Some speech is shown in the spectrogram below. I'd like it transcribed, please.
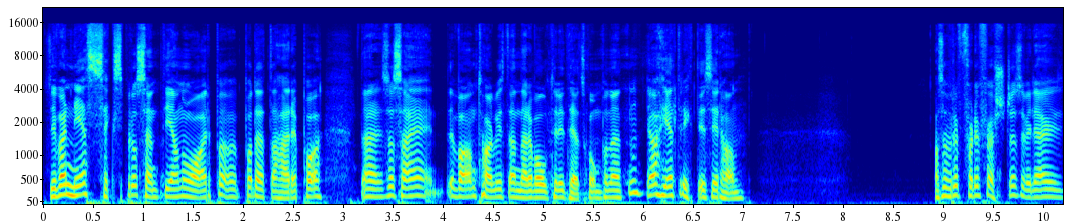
Så de var ned 6% i januar på, på dette her. På, der, så sa jeg det var antageligvis den der volatilitetskomponenten. Ja, helt riktig, sier han. Altså for, for, det første så vil jeg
